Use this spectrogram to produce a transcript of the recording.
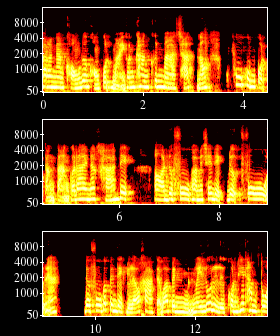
พลังงานของเรื่องของกฎหมายค่อนข้างขึ้นมาชัดเนาะผู้คุมกฎต่างๆก็ได้นะคะ เด็กเอ่อ The Fool ค่ะไม่ใช่เด็ก The Fool นะ The Fool ก็เป็นเด็กอยู่แล้วค่ะ แต่ว่าเป็นเหมือนวัยรุ่นหรือคนที่ทำตัว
